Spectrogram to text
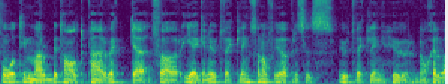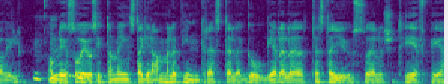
två timmar betalt per vecka för egen utveckling. Så de får göra precis utveckling hur de själva vill. Mhm. Om det så är att sitta med Instagram eller Pinterest eller Google eller testa ljus eller TFP.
